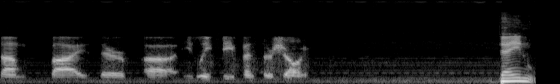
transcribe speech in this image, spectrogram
some by their uh, elite defense they're showing. Dane,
